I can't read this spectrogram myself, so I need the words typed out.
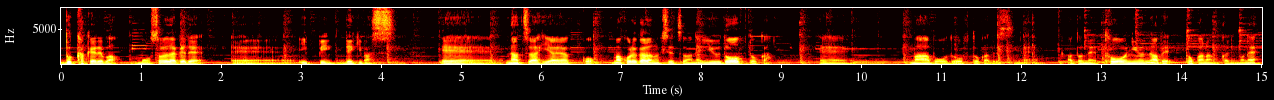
ぶっかければもうそれだけで、えー、一品できます、えー、夏は冷ややっこ、まあ、これからの季節はね湯豆腐とか、えー、麻婆豆腐とかですね。あとね豆乳鍋とかなんかにもね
